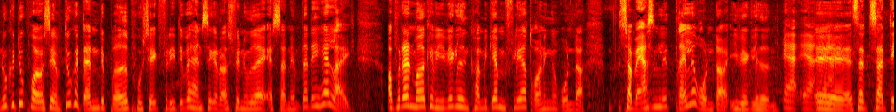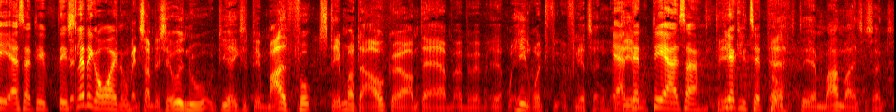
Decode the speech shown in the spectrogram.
nu kan du prøve at se, om du kan danne det brede projekt, fordi det vil han sikkert også finde ud af, at så nemt er det heller ikke. Og på den måde kan vi i virkeligheden komme igennem flere dronningerunder, som er sådan lidt drillerunder i virkeligheden. Ja, ja, ja. Øh, så så det, er altså, det, det er slet ikke over endnu. Men som det ser ud nu, de er ikke, det er meget få stemmer, der afgør, om der er øh, øh, øh, helt rødt fl- flertal. Og Ja, det er det, det er altså det- virkelig tæt på. ja, det er meget, meget interessant.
